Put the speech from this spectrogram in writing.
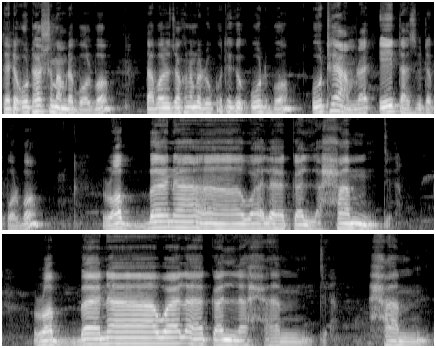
তো এটা ওঠার সময় আমরা বলব, তারপরে যখন আমরা রুকু থেকে উঠবো, উঠে আমরা এই তাসবিটা পড়ব রব্বানা ওয়ালাকাল হামদ রব্বানা ওয়ালাকাল হামদ হামদ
